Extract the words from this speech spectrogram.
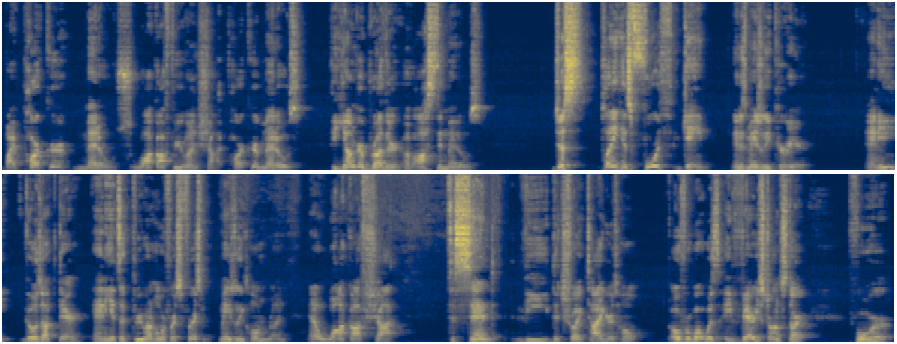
by Parker Meadows. Walk-off three-run shot. Parker Meadows, the younger brother of Austin Meadows, just playing his fourth game in his major league career. And he goes up there and he hits a three-run homer for his first major league home run and a walk-off shot to send the Detroit Tigers home over what was a very strong start for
